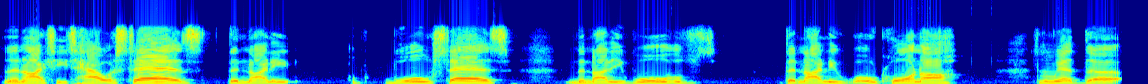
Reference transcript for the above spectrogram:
the Knightly tower stairs, the Knightly wall stairs, the Knightly walls, the Knightly wall corner. Then we had the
